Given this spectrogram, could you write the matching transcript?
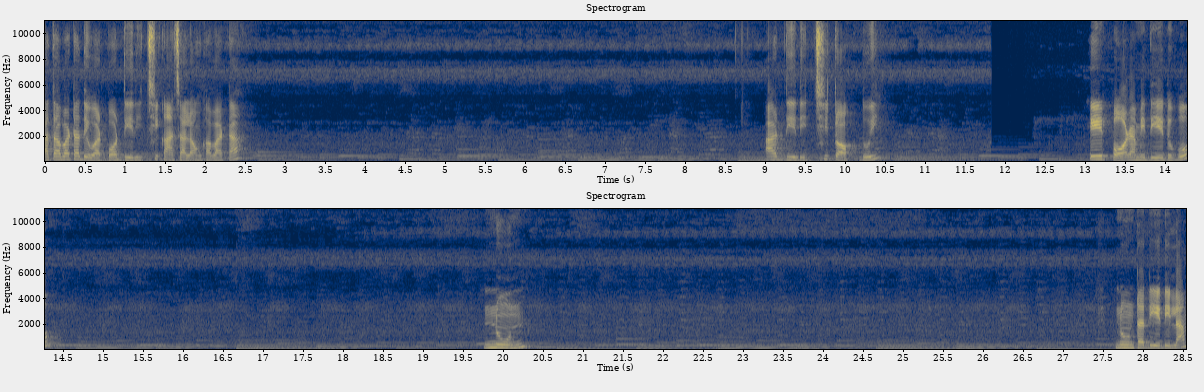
আদা বাটা দেওয়ার পর দিয়ে দিচ্ছি কাঁচা লঙ্কা বাটা। আর দিয়ে দিচ্ছি টক দই। এরপর আমি দিয়ে দেবো নুন। নুনটা দিয়ে দিলাম।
